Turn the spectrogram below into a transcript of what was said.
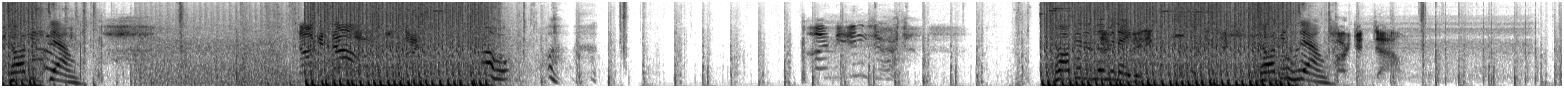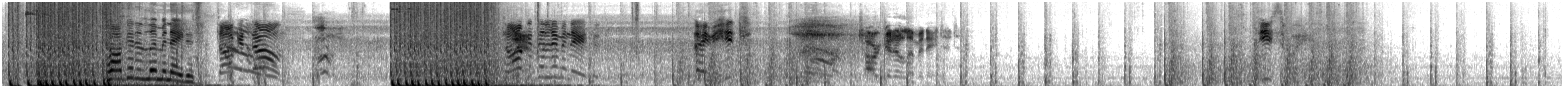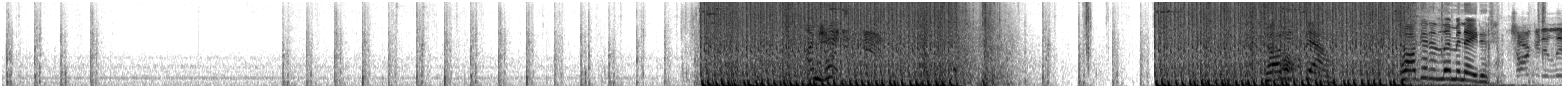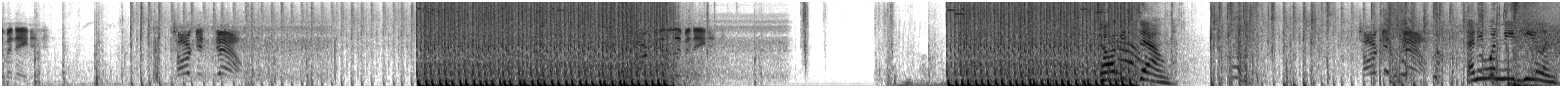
Eliminated. Target down. Target down. Oh, I'm injured. target eliminated. Target down. Target down. Target eliminated. Target down. Target eliminated. I'm hit. Target eliminated. This way. I'm hit. Target down. Target eliminated. Target eliminated. Target down. Target eliminated. Target down. Target down. Anyone need healing?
